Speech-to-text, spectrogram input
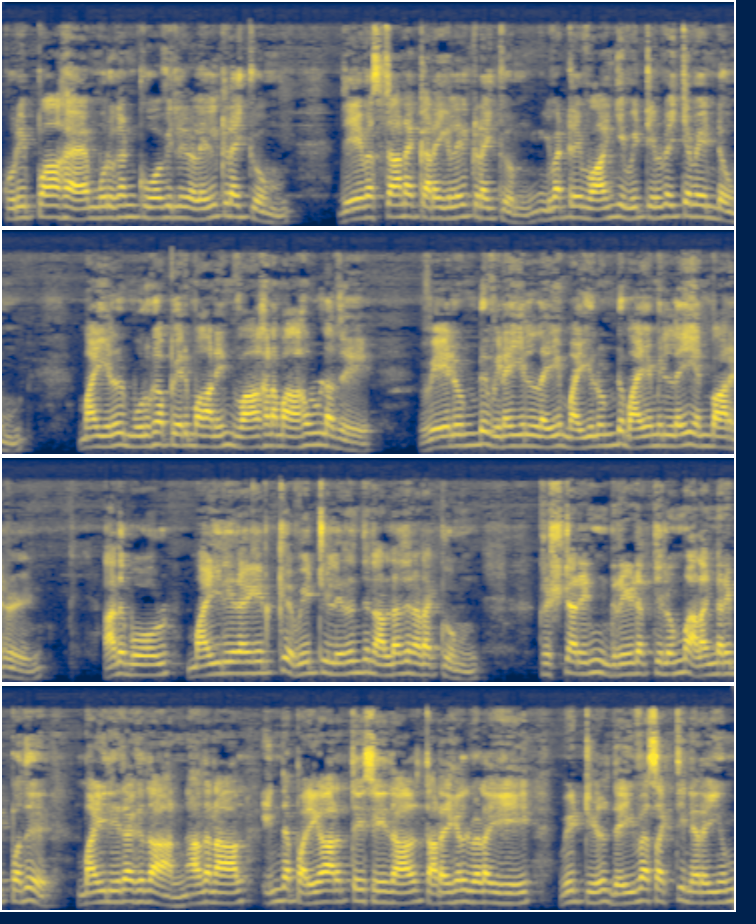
குறிப்பாக முருகன் கோவில்களில் கிடைக்கும். தேவஸ்தான கடைகளில் கிடைக்கும். இவற்றை வாங்கி வீட்டில் வைக்க வேண்டும். மயில் முருகப்பெருமானின் வாகனமாக உள்ளது. வேலுண்டு வினையில்லை மயிலுண்டு பயமில்லை என்பார்கள். அதுபோல் மயிலிறகிற்கு வீட்டிலிருந்து நல்லது நடக்கும். கிருஷ்ணரின் கிரீடத்திலும் அலங்கரிப்பது மயிலிறகுதான். அதனால் இந்த பரிகாரத்தை செய்தால் தடைகள் விலகி வீட்டில் தெய்வ சக்தி நிறையும்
